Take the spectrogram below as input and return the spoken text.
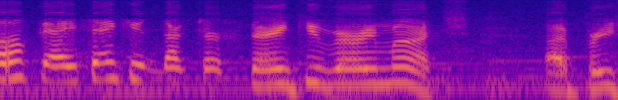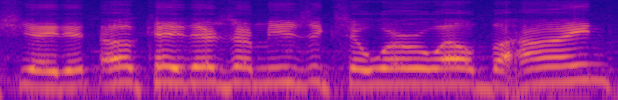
Okay, thank you, doctor. Thank you very much. I appreciate it. Okay, there's our music, so we're well behind,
